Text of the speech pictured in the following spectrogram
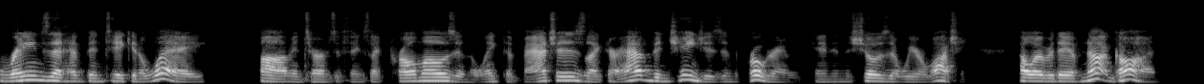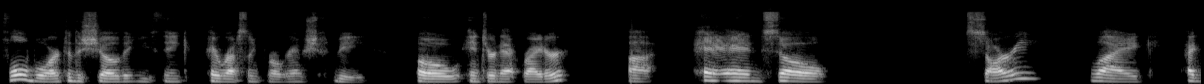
reins that have been taken away um, in terms of things like promos and the length of matches. Like there have been changes in the programming and in the shows that we are watching. However, they have not gone full bore to the show that you think a wrestling program should be. Oh, internet writer. Uh, and so, sorry, like I,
